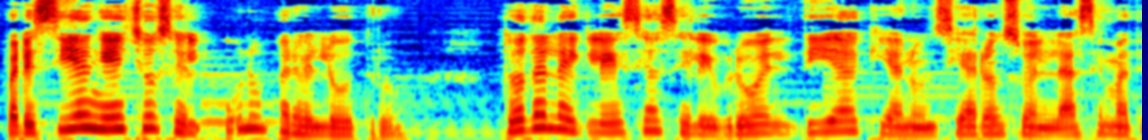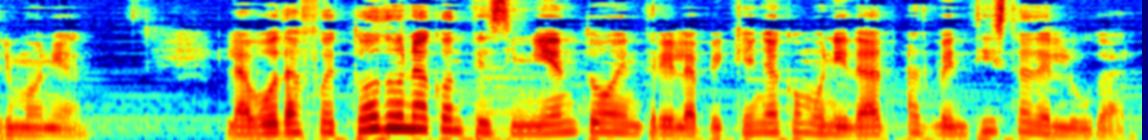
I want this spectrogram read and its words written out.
Parecían hechos el uno para el otro. Toda la iglesia celebró el día que anunciaron su enlace matrimonial. La boda fue todo un acontecimiento entre la pequeña comunidad adventista del lugar.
